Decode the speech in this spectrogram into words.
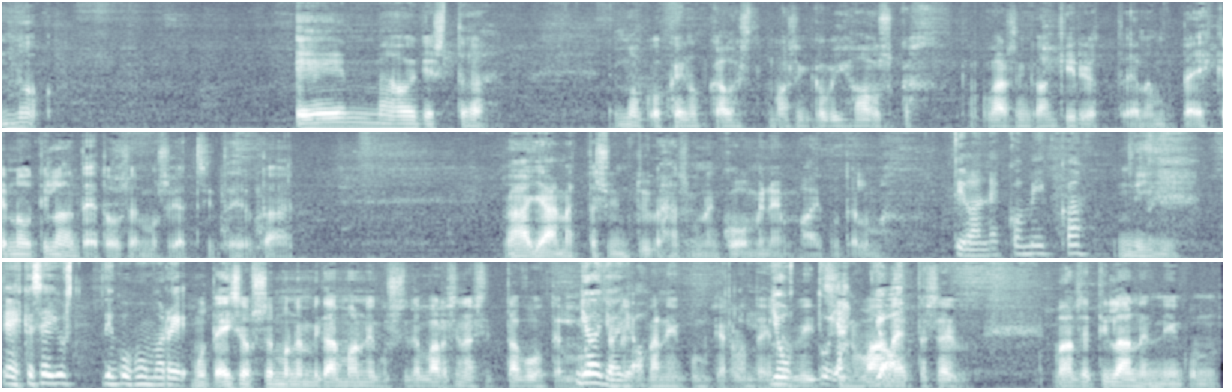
No, en mä oikeastaan, en mä kokenut kauheasti, että mä olisin kovin hauska, varsinkaan kirjoittajana, mutta ehkä nuo tilanteet on semmoisia, että sitten jotain vähän jäämättä syntyy vähän semmoinen koominen vaikutelma. Tilannekomiikkaa. Niin. Ehkä se just niin kuin huumori... Mutta ei se ole semmoinen, mitä mä oon niin siinä varsinaisesti tavoitellut. Joo, joo, joo. Mä niin kuin kerron teille Juttuja, vitsin, vaan joo. että se, vaan se tilanne niin kuin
